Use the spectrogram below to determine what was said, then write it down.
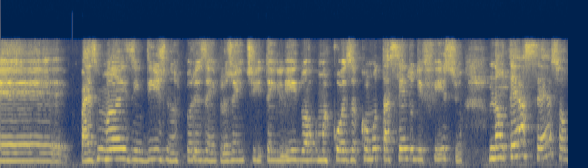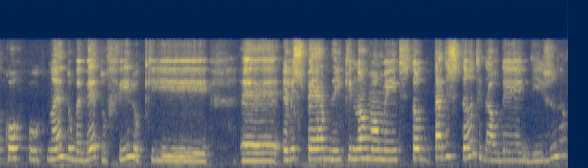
é, as mães indígenas, por exemplo, a gente tem lido alguma coisa como está sendo difícil não ter acesso ao corpo né, do bebê, do filho, que é, eles perdem, que normalmente está distante da aldeia indígena,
